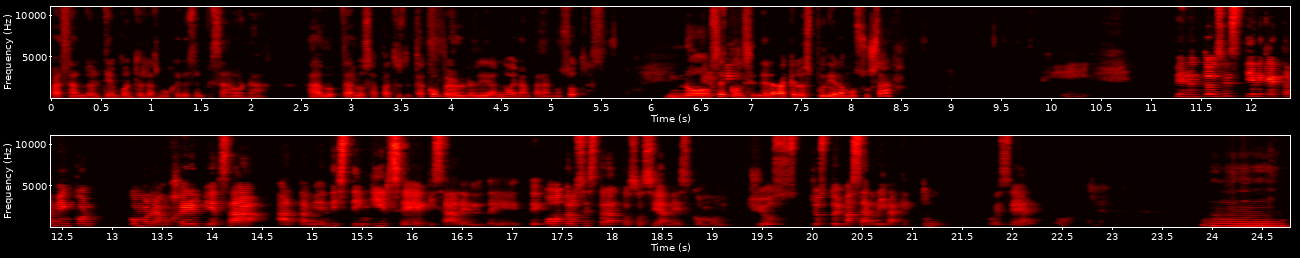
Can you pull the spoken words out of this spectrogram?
pasando el tiempo, entonces las mujeres empezaron a, adoptar los zapatos de tacón, pero en realidad no eran para nosotras. No se consideraba que los pudiéramos usar. Pero entonces tiene que ver también con cómo la mujer empieza a también distinguirse quizá de, de, otros estratos sociales, como yo, yo estoy más arriba que tú, ¿puede ser? Mm,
